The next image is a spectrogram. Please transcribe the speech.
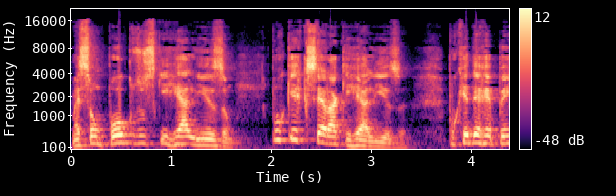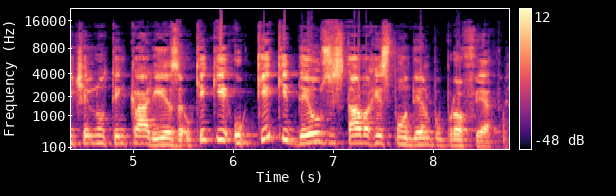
mas são poucos os que realizam. Por que, que será que realiza? Porque de repente ele não tem clareza. O que que, o que, que Deus estava respondendo para o profeta?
